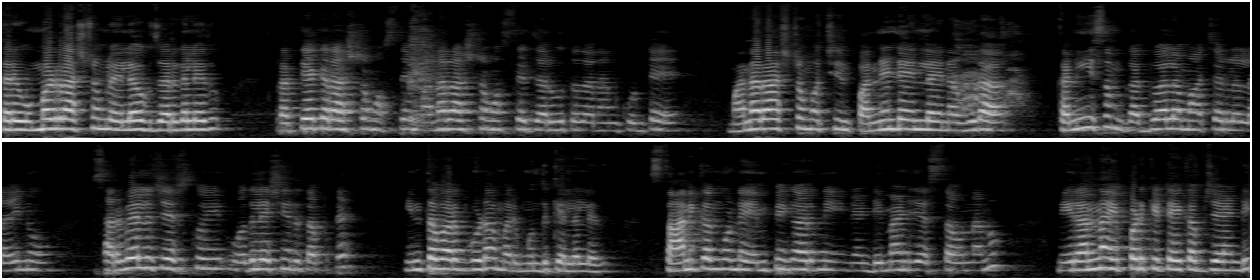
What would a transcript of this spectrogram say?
సరే ఉమ్మడి రాష్ట్రంలో ఎలాగో జరగలేదు. ప్రత్యేక రాష్ట్రం వస్తే మన రాష్ట్రం వస్తే జరుగుతుందని అనుకుంటే మన రాష్ట్రం వచ్చిన పన్నెండేళ్ళు అయినా కూడా కనీసం గద్వాల మాచర్ల లైను సర్వేలు చేసుకుని వదిలేసినారు తప్పితే ఇంతవరకు కూడా మరి ముందుకెళ్ళలేదు. స్థానికంగా ఉండే ఎంపీ గారిని నేను డిమాండ్ చేస్తూ ఉన్నాను. మీరన్నా ఇప్పటికీ టేకప్ చేయండి.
